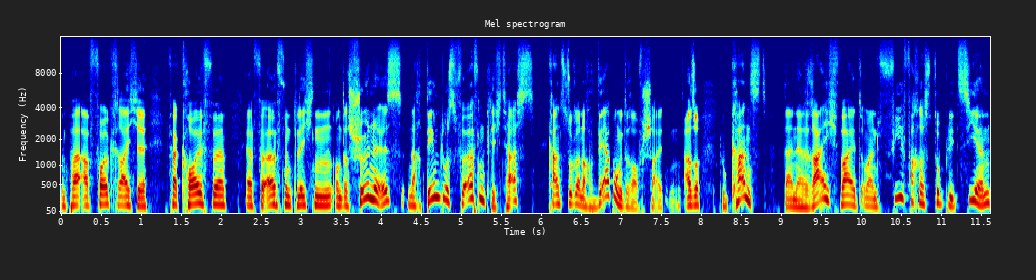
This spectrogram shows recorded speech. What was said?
ein paar erfolgreiche Verkäufe äh, veröffentlichen. Und das Schöne ist, nachdem du es veröffentlicht hast, kannst du sogar noch Werbung drauf schalten. Also du kannst deine Reichweite um ein Vielfaches duplizieren,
